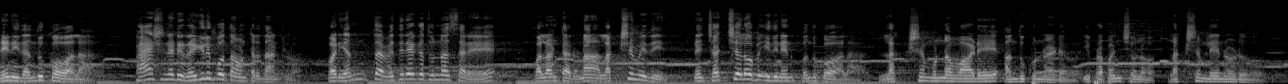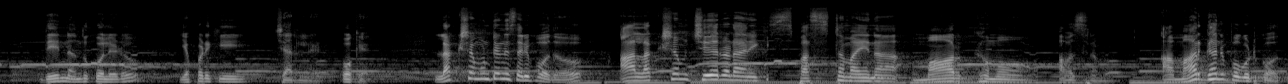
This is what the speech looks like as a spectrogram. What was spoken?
నేను ఇది అందుకోవాలా? ప్యాషనెట్ రగిలిపోతూ ఉంటారు దాంట్లో. వాడు ఎంత వ్యతిరేకత ఉన్నా సరే వాళ్ళు అంటారు నా లక్ష్యం ఇది నేను చచ్చేలోపు ఇది నేను పొందుకోవాలా? లక్ష్యం ఉన్నవాడే అందుకున్నాడు. ఈ ప్రపంచంలో లక్ష్యం లేనోడు దేన్ని అందుకోలేడు? ఎప్పటికీ చేరలేడు. ఓకే. లక్ష్యం ఉంటేనే సరిపోదు. ఆ లక్ష్యం చేరడానికి స్పష్టమైన మార్గము అవసరము ఆ మార్గాన్ని పోగొట్టుకోవద్దు.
